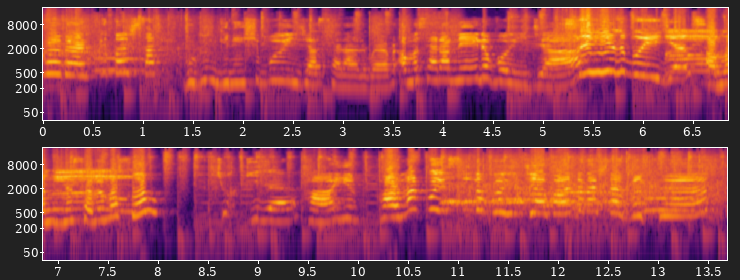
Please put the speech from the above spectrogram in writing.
var arkadaşlar. Bugün güneşi boyayacağız Sera'yla beraber. Ama Sera neyle boyayacağız? Sarıyla boyayacağız. Ama ne sarı nasıl? Çok güzel. Hayır, parmak boyasıyla boyayacağız arkadaşlar bakın.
